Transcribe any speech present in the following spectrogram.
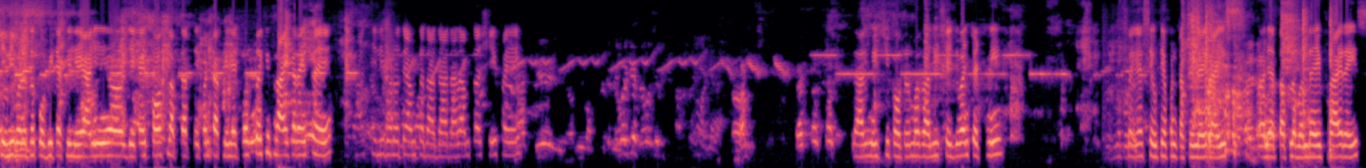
चिल्ली बनवतो कोबी टाकलेली आहे. आणि जे काही सॉस लागतात ते पण टाकलेले आहेत. मस्त की फ्राय करायचं आहे. चिल्ली बनवते आमचा दादा. दादा आमचा शेफ आहे. लाल मिरची पावडर मग आली शेजवान चटणी. सगळ्या शेवटी आपण टाकलेलं आहे राईस. आणि आता आपला बंद आहे फ्राय राईस.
